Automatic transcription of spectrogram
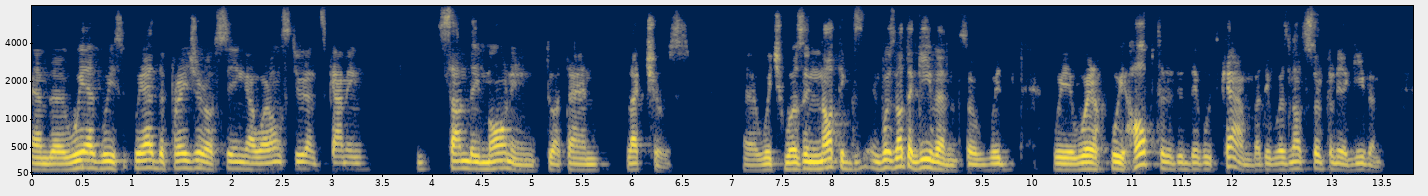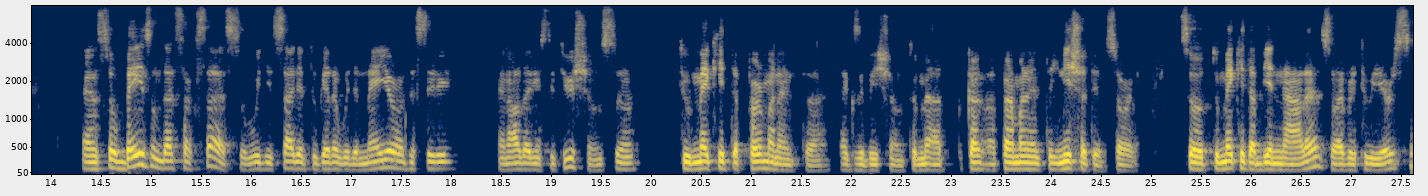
And uh, we had we, we had the pleasure of seeing our own students coming Sunday morning to attend lectures uh, which was not it was not a given. So we we were we hoped that they would come, but it was not certainly a given. And so based on that success, we decided together with the mayor of the city and other institutions uh, to make it a permanent uh, exhibition, to make a permanent initiative, sorry. So to make it a biennale, so every two years.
